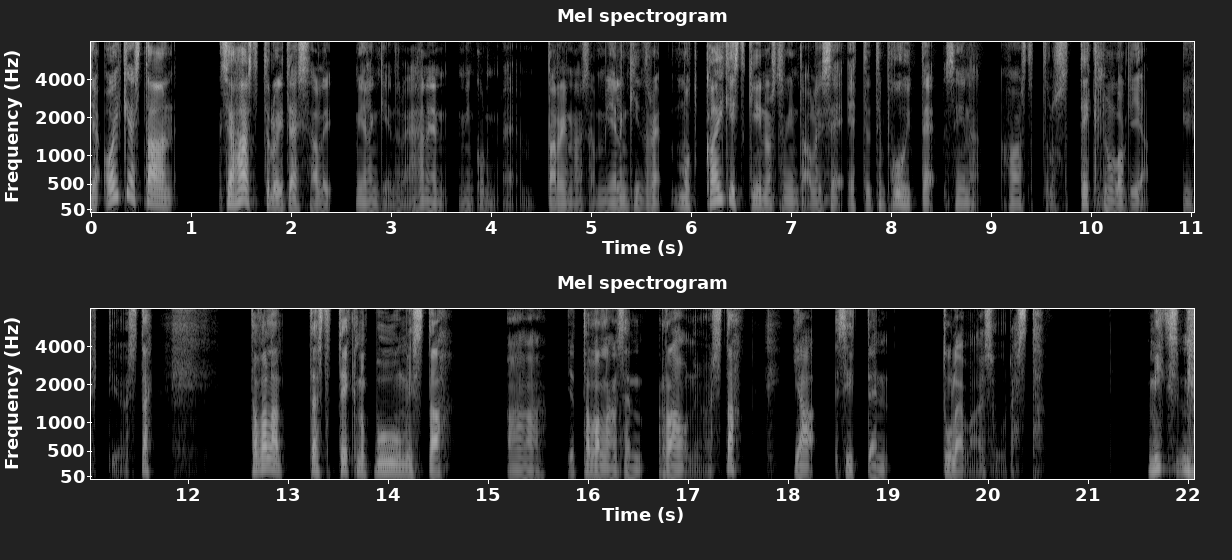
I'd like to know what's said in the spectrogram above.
ja oikeastaan se haastattelu itsessä oli mielenkiintoinen ja hänen niin kuin, tarinansa mielenkiintoinen, mutta kaikista kiinnostavinta oli se, että te puhuitte siinä haastattelussa teknologiayhtiöistä. Tavallaan tästä teknobuumista äh, ja tavallaan sen raunioista. Ja sitten tulevaisuudesta. Miks, mi,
